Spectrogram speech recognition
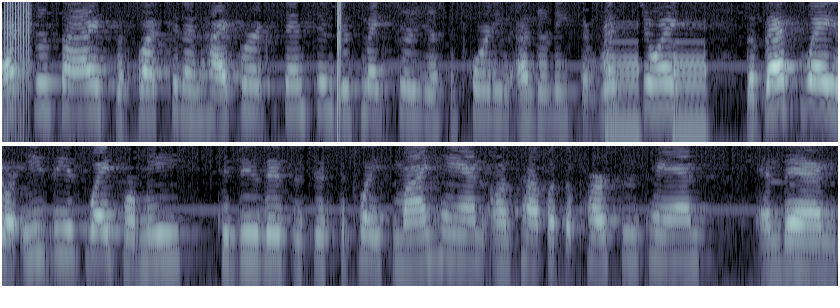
exercise, the flexion and hyperextension, just make sure you're supporting underneath the wrist joint. The best way or easiest way for me to do this is just to place my hand on top of the person's hand and then,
